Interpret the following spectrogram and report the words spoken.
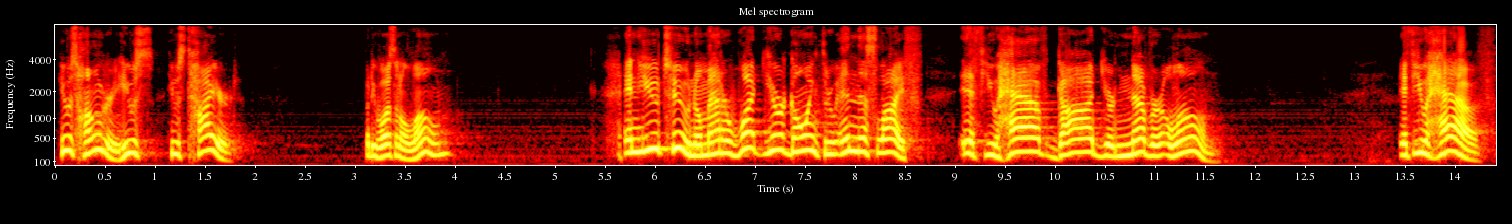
he was hungry, he was, he was tired, but he wasn't alone. And you too, no matter what you're going through in this life, if you have God, you're never alone. If you have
